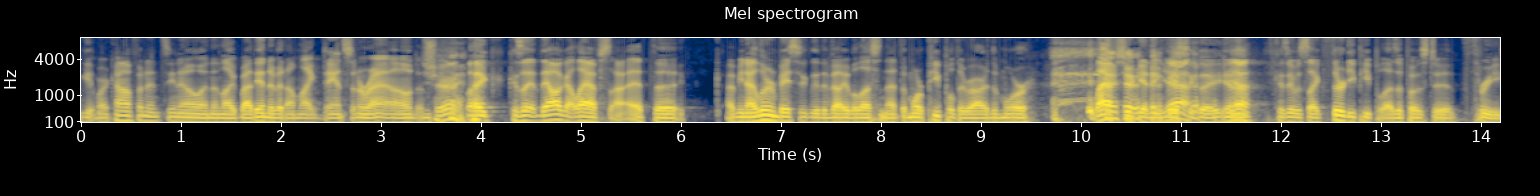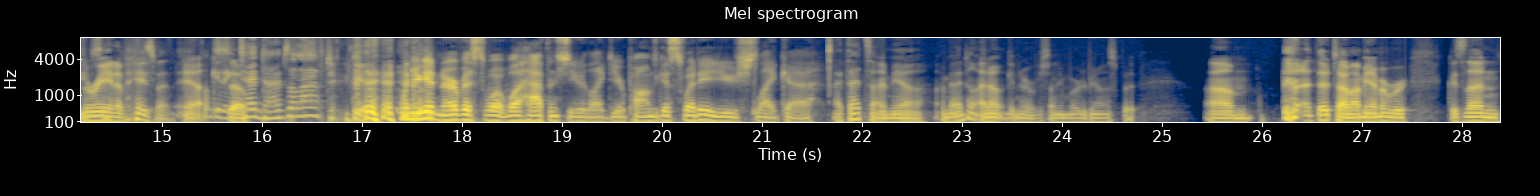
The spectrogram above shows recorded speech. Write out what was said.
get more confidence, you know, and then like by the end of it, I'm like dancing around, and Sure. like because they all got laughs at the. I mean, I learned basically the valuable lesson that the more people there are, the more laughs you're getting, Yeah. basically, you Yeah. because it was like 30 people as opposed to three. Three so- in amazement. Yeah, I'm getting so- ten times the laughter. Yeah. when you get nervous, what what happens to you? Like, do your palms get sweaty? You just like, uh, At that time, yeah. I mean, I don't, I don't get nervous anymore, to be honest. But um, at that time, I mean, I remember because then,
